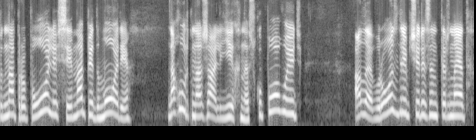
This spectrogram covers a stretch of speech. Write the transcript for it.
на прополюсі, на підморі. На гурт, на жаль, їх не скуповують, але в роздріб через інтернет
